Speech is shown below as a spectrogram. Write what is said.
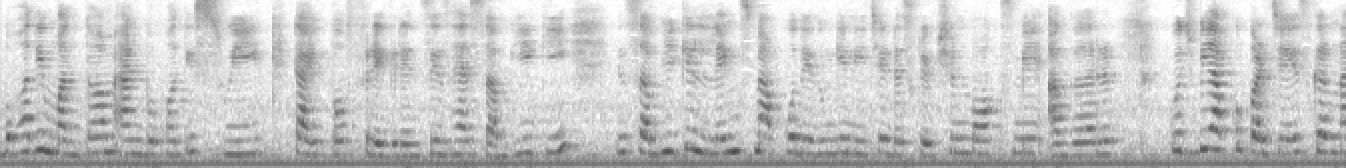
बहुत ही मध्यम एंड बहुत ही स्वीट टाइप ऑफ़ फ्रेग्रेंसेस है सभी की. इन सभी के लिंक्स मैं आपको दे दूँगी नीचे डिस्क्रिप्शन बॉक्स में. अगर कुछ भी आपको परचेज करना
